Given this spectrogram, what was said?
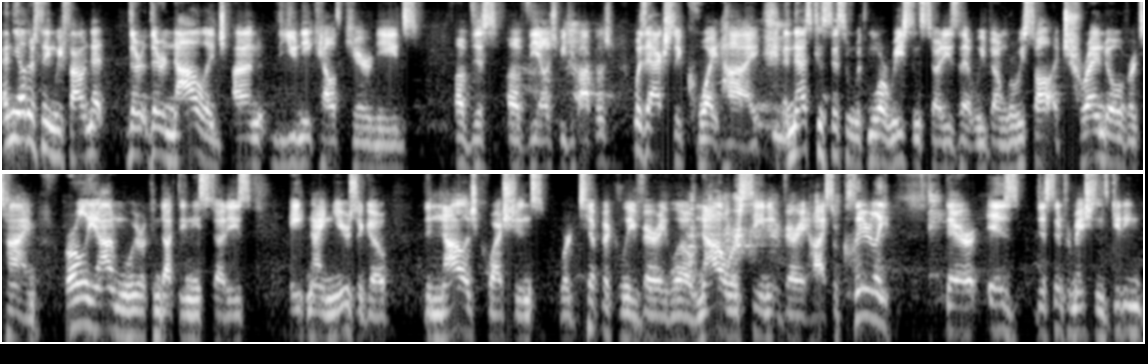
And the other thing we found that their, their knowledge on the unique healthcare needs of this of the LGBT population was actually quite high, and that's consistent with more recent studies that we've done, where we saw a trend over time. Early on, when we were conducting these studies eight nine years ago, the knowledge questions were typically very low. Now we're seeing it very high. So clearly, there is this information is getting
